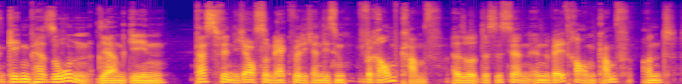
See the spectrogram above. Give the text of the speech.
gegen Person ja. angehen, das finde ich auch so merkwürdig an diesem Raumkampf. Also das ist ja ein, ein Weltraumkampf und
